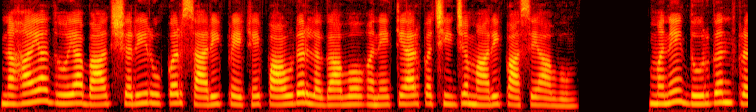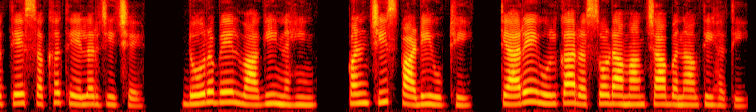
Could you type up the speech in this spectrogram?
નહાયા ધોયા બાદ શરીર ઉપર સારી પેઠે પાવડર લગાવો અને ત્યાર પછી જ મારી પાસે આવવું મને દુર્ગંધ પ્રત્યે સખત એલર્જી છે. ડોરબેલ વાગી નહીં, પણ ચીસ પાડી ઉઠી, ત્યારે ઉલ્કા રસોડામાં ચા બનાવતી હતી.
